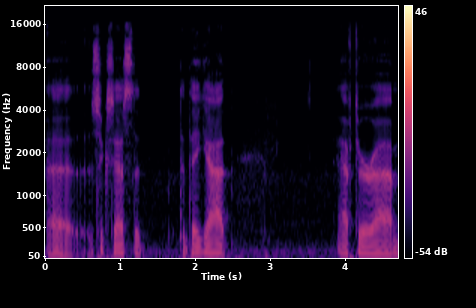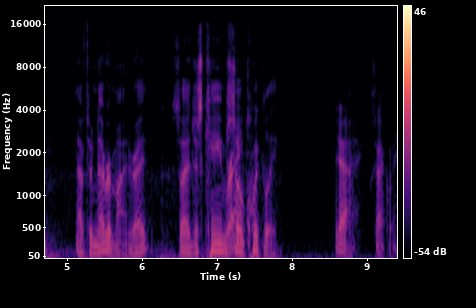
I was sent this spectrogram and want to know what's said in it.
uh, success that that they got after um, after Nevermind, right? So it just came so quickly. Yeah, exactly.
